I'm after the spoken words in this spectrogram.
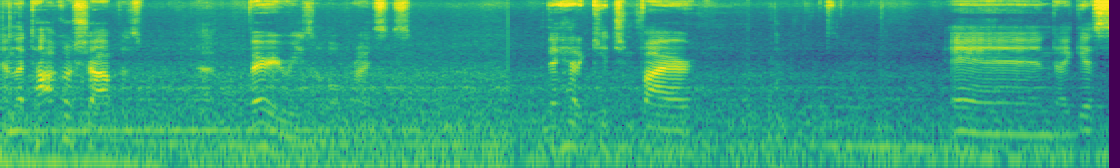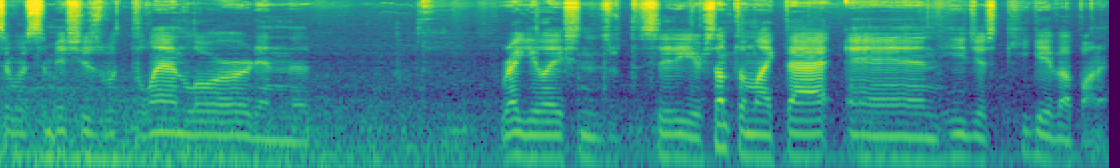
And the taco shop is uh, very reasonable prices. They had a kitchen fire, and I guess there was some issues with the landlord and the regulations with the city or something like that, and he just he gave up on it.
